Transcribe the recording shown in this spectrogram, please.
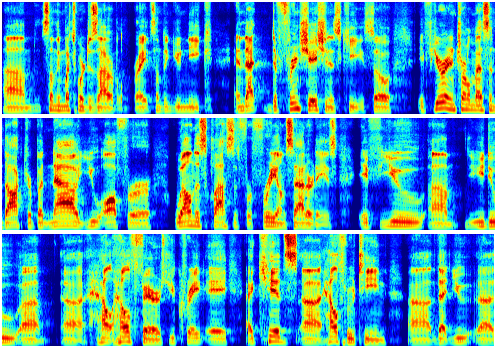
um, something much more desirable right? Something unique and that differentiation is key so if you're an internal medicine doctor but now you offer wellness classes for free on Saturdays. If you um, you do uh, uh, health, health fairs, you create a a kids uh, health routine uh, that you uh,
